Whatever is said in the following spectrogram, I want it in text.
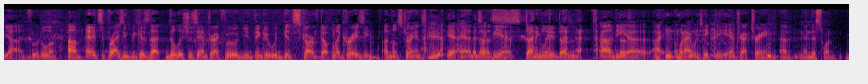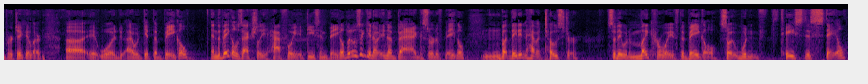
Yeah, on food alone. and it's surprising because that delicious Amtrak food, you'd think it would get scarfed up like crazy on those trains. Yeah, and that's uh, like the, uh, stunningly, it doesn't. Uh, It the doesn't. uh, I, when I would take the Amtrak train, uh, and this one in particular, uh, it would I would get the bagel. And the bagel was actually halfway a decent bagel, but it was like, you know, in a bag sort of bagel. But they didn't have a toaster, so they would microwave the bagel so it wouldn't taste as stale.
